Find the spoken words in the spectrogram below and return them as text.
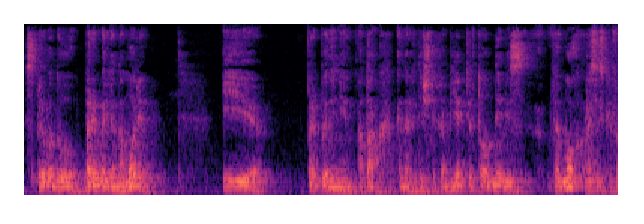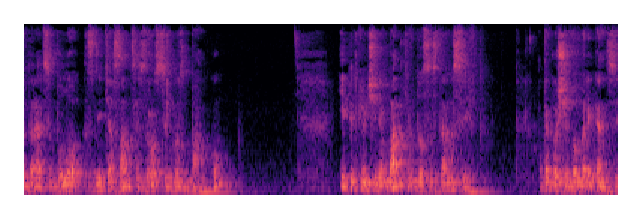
з приводу перемир'я на морі і припинення атак енергетичних об'єктів, то одним із вимог Російської Федерації було зняття санкцій з Россельгосбанку і підключення банків до системи SWIFT. А також щоб американці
